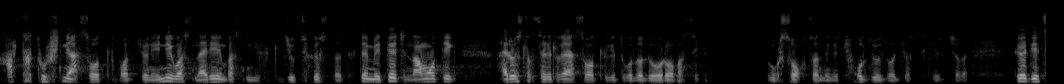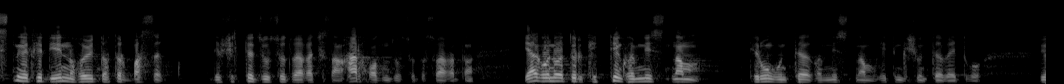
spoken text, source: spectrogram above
халдах түвшний асуудал болж байна. Энийг бас нарийн бас нэгтэлж үзэх ёстой. Гэхдээ мэдээж намуудыг хариуцлах цахилгаан асуудал гэдэг бол өөрөө бас их өнгөрсөн хугацаанд ингээд чухал зүйл болж бас хэрж байгаа. Тэгээд эцэст нь хэлэхэд энэ хууль дотор бас дэвшилттэй зүйлсүүд байгаа ч гэсэн анхаарах олон зүйлсүүд бас байгаа. Яг өнөөдөр Китийн коммунист нам тэрүүн хүнтэй коммунист нам хэдэн гишүүнтэй байдгүй. Би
